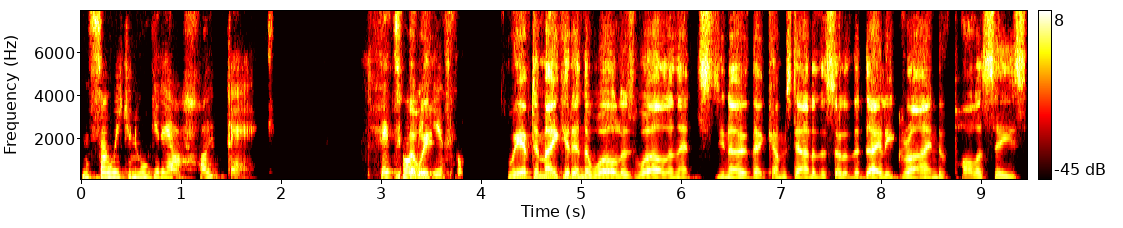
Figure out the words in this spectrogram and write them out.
And so we can all get our hope back. That's what we, we're here for. We have to make it in the world as well. And that's, you know, that comes down to the sort of the daily grind of policies,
